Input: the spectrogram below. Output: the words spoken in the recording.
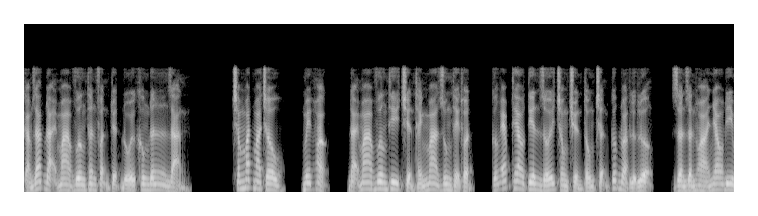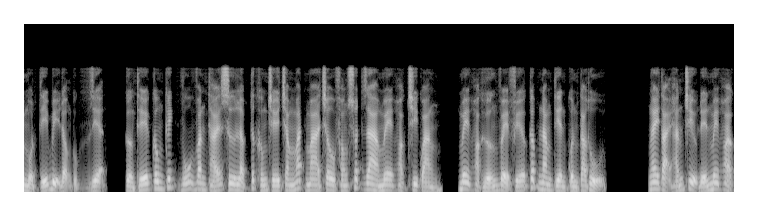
cảm giác đại ma vương thân phận tuyệt đối không đơn giản. Trong mắt ma châu, mê hoặc, đại ma vương thi triển thánh ma dung thể thuật, cưỡng ép theo tiên giới trong truyền thống trận cướp đoạt lực lượng, dần dần hòa nhau đi một tí bị động cục diện, cường thế công kích vũ văn thái sư lập tức khống chế trăm mắt ma châu phóng xuất ra mê hoặc chi quang, mê hoặc hướng về phía cấp năm tiên quân cao thủ. Ngay tại hắn chịu đến mê hoặc,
